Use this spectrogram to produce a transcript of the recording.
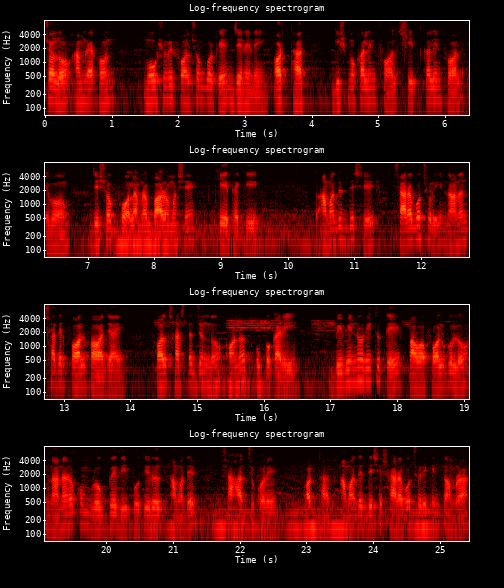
চলো আমরা এখন মৌসুমি ফল সম্পর্কে জেনে নেই। অর্থাৎ গ্রীষ্মকালীন ফল, শীতকালীন ফল এবং যেসব ফল আমরা বারো মাসে খেয়ে থাকি। তো আমাদের দেশে সারা বছরই নানান স্বাদের ফল পাওয়া যায়। ফল স্বাস্থ্যের জন্য অনেক উপকারী। বিভিন্ন ঋতুতে পাওয়া ফলগুলো নানা রকম রোগ ব্যাধি প্রতিরোধ আমাদের সাহায্য করে। অর্থাৎ আমাদের দেশে সারা বছরই কিন্তু আমরা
